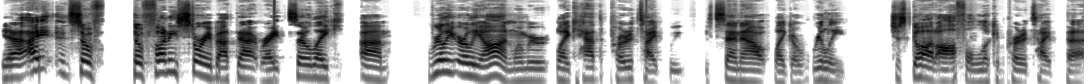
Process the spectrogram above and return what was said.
Yeah, I so so funny story about that, right? So like um really early on when we were like had the prototype, we, we sent out like a really just god awful looking prototype to,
